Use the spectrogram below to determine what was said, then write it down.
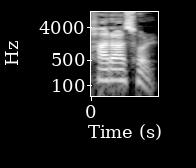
파라솔.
